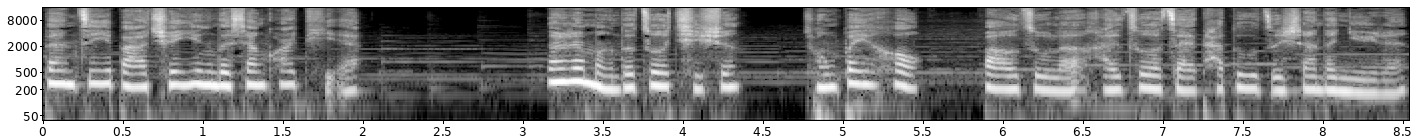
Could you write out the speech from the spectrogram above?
但鸡巴却硬得像块铁。男人猛地坐起身。从背后抱住了还坐在他肚子上的女人。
